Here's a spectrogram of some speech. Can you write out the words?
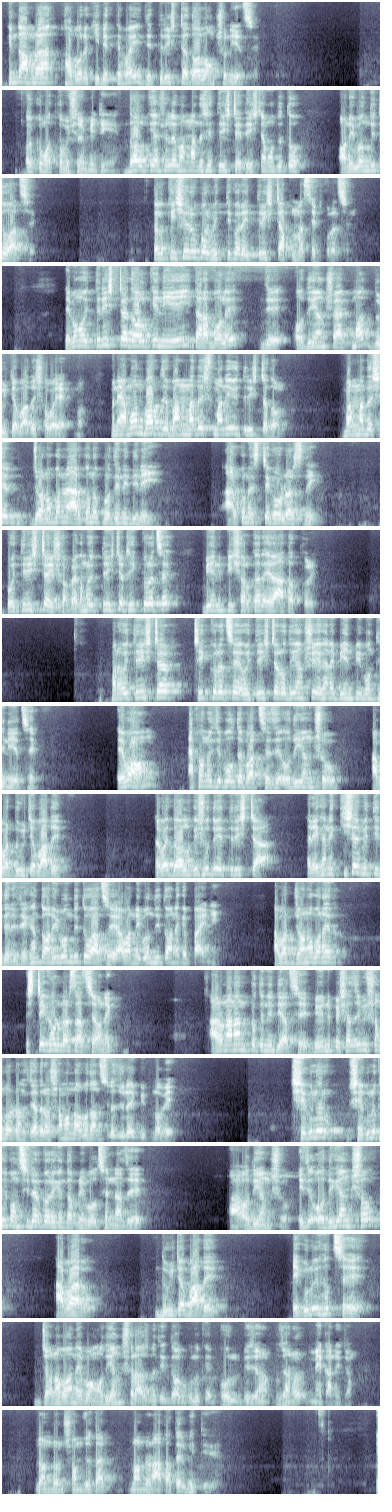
কিন্তু আমরা খবরে কি দেখতে পাই? যে ত্রিশটা দল অংশ নিয়েছে ঐক্যমত কমিশনের মিটিং এ দল কি আসলে বাংলাদেশে ত্রিশটা? ত্রিশটার মধ্যে তো অনিবন্ধিত আছে। তাহলে কিসের উপর ভিত্তি করে এই ত্রিশটা আপনারা সেট করেছেন? এবং ওই ত্রিশটা দলকে নিয়েই তারা বলে যে, অধিকাংশ একমত, দুইটা বাদে সবাই একমত। মানে এমন ভাব যে বাংলাদেশ মানে ওই ত্রিশটা দল। বাংলাদেশের জনগণের আর কোনো প্রতিনিধি নেই, আর কোনো স্টেক হোল্ডার্স নেই। ওই তিরিশটাই সব। এখন ওই তিরিশটা ঠিক করেছে বিএনপি সরকার, এরা আতাত করে। মানে ওই তিরিশটার ঠিক করেছে, ওই তিরিশটার অধিকাংশ এখানে বিএনপি পন্থী নিয়েছে। এবং এখন ওই যে বলতে পারছে যে অধিকাংশ আবার দুইটা বাদে। এবার দল কি শুধু এই ত্রিশটা? আর এখানে কিসের ভিত্তিতে নিয়েছে? এখানে তো অনিবন্ধিত আছে, আবার নিবন্ধিত অনেকে পায়নি। আবার জনগণের স্টেক হোল্ডার্স আছে অনেক। আরও নানান প্রতিনিধি আছে, বিভিন্ন পেশাজীবী সংগঠন যাদের অসামান্য অবদান ছিল জুলাই বিপ্লবে। সেগুলোর, সেগুলোকে কনসিডার করে কিন্তু আপনি বলছেন না যে অধিকাংশ। এই যে অধিকাংশ আবার দুইটা বাদে এগুলোই হচ্ছে জনগণ এবং অধিকাংশ রাজনৈতিক দলগুলোকে ভুল বুঝা- বোঝানোর মেকানিজম লন্ডন সমঝোতার, লন্ডন আতাতের ভিত্তিতে।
